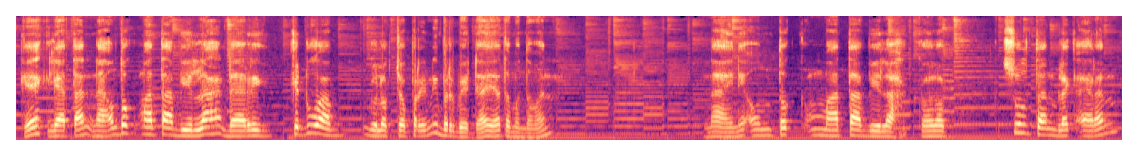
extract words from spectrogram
Oke, kelihatan. Nah, untuk mata bilah dari kedua golok chopper ini berbeda ya, teman-teman. Nah ini untuk mata bilah. Kalau Sultan Black Iron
